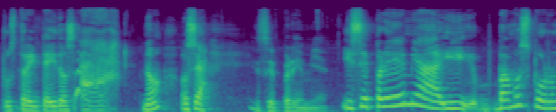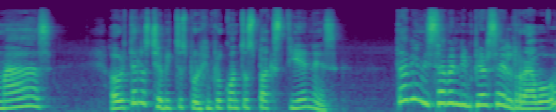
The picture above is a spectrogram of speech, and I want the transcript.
pues 32. Ah, ¿no? O sea. Y se premia. Y se premia y vamos por más. Ahorita los chavitos, por ejemplo, ¿cuántos packs tienes? Todavía ni saben limpiarse el rabo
